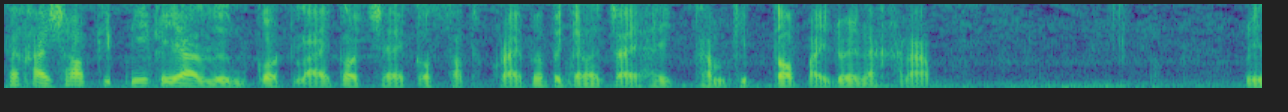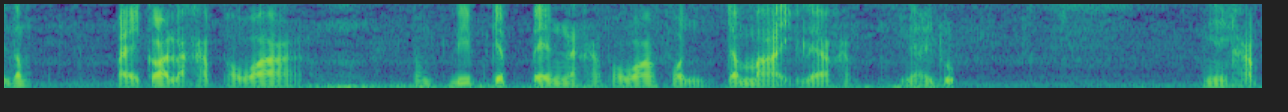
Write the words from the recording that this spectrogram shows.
ถ้าใครชอบคลิปนี้ก็อย่าลืมกดไลค์ กดแชร์ กด subscribe เพื่อเป็นกำลังใจให้ทำคลิปต่อไปด้วยนะครับ วันนี้ต้องไปก่อนแล้วครับ เพราะว่าต้องรีบเก็บเต็นท์นะครับ เพราะว่าฝนจะมาอีกแล้วครับเดี๋ยวให้ดู นี่ครับ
